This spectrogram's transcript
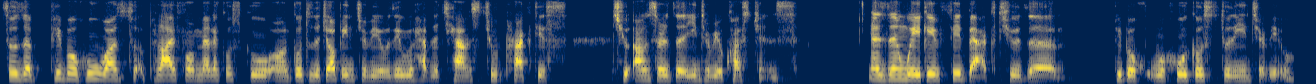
So the people who wants to apply for medical school or go to the job interview, they will have the chance to practice to answer the interview questions. And then we give feedback to the people who, who goes to the interview.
